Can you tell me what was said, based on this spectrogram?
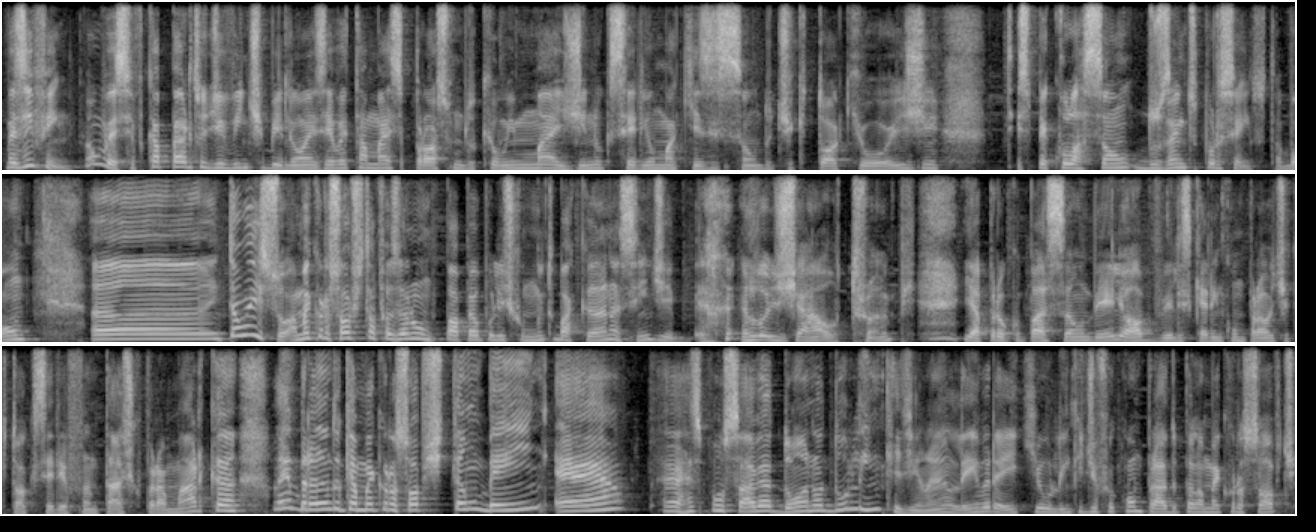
Mas enfim, vamos ver. Se ficar perto de 20 bilhões, aí vai estar tá mais próximo do que eu imagino que seria uma aquisição do TikTok hoje especulação 200%, tá bom? Uh, então é isso. A Microsoft está fazendo um papel político muito bacana, assim, de elogiar o Trump e a preocupação dele. Óbvio, eles querem comprar o TikTok, seria fantástico para a marca. Lembrando que a Microsoft também é é responsável, a dona do LinkedIn, né? Lembra aí que o LinkedIn foi comprado pela Microsoft.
